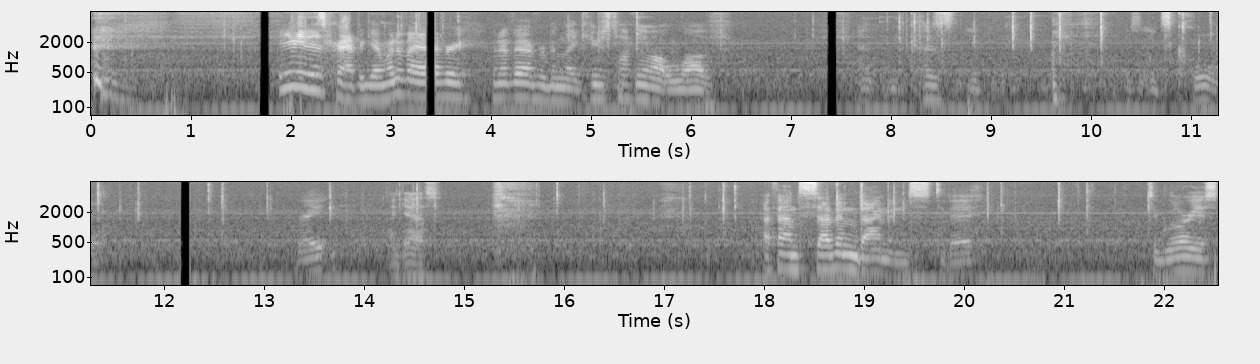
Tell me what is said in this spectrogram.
Give me this crap again. When have I ever? When have I ever been like? You're just talking about love. Because it, it's cool, right? I guess. I found seven diamonds today. It's a glorious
